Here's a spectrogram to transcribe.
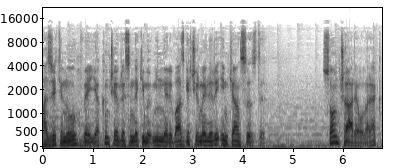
Hz. Nuh ve yakın çevresindeki müminleri vazgeçirmeleri imkansızdı. Son çare olarak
